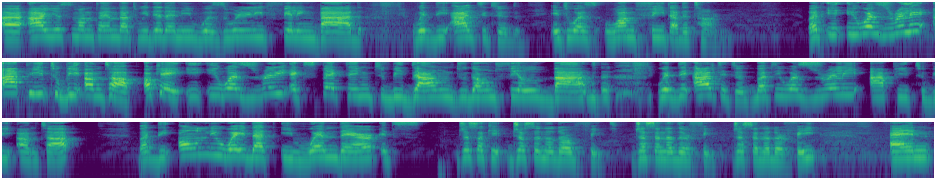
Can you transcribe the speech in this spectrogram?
uh, highest mountain that we did, and he was really feeling bad with the altitude, it was one feet at a time. But he, he was really happy to be on top. Okay, he, he was really expecting to be down to don't feel bad with the altitude, but he was really happy to be on top but the only way that he went there, it's just okay, just another feet, just another feet, just another feet, and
